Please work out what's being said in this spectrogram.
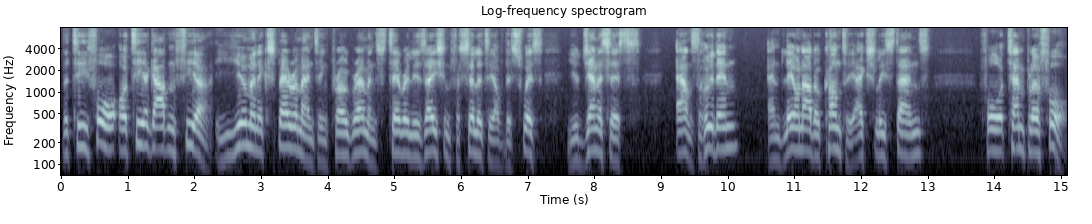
The T4 or Tiergarten 4 human experimenting program and sterilization facility of the Swiss eugenicists Ernst Rudin and Leonardo Conti actually stands for Templar 4.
